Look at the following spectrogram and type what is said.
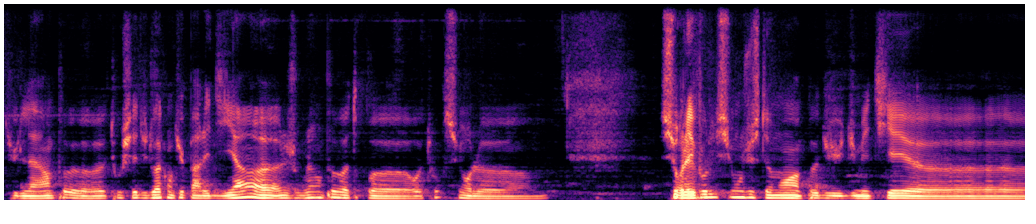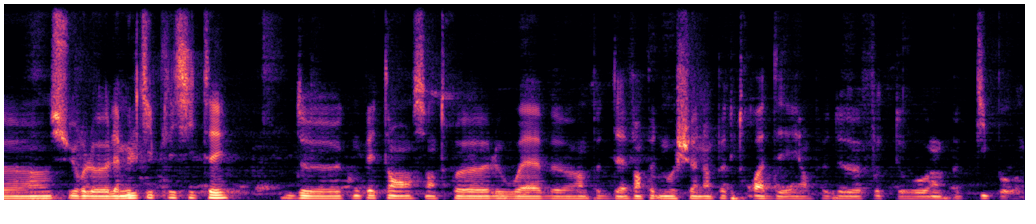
tu l'as un peu euh, touché du doigt quand tu parlais d'IA. Euh, je voulais un peu votre retour sur le, sur l'évolution justement un peu du, du métier, sur le, la multiplicité de compétences entre le web, un peu de dev, un peu de motion, un peu de 3D, un peu de photo, un peu de typo,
